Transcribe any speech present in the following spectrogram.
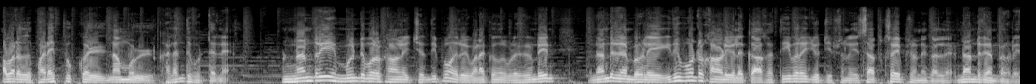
அவரது படைப்புகள் நம்முள் கலந்து விட்டன. நன்றி மீண்டும் ஒரு காணொலி சந்திப்போம். அதில் வணக்கம் விடுகின்றேன் நன்றி நண்பர்களே இதுபோன்ற காணொலிகளுக்காக தீவிர யூடியூப் சேனலை சப்ஸ்கிரைப் பண்ணுங்கள். நன்றி நண்பர்களே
